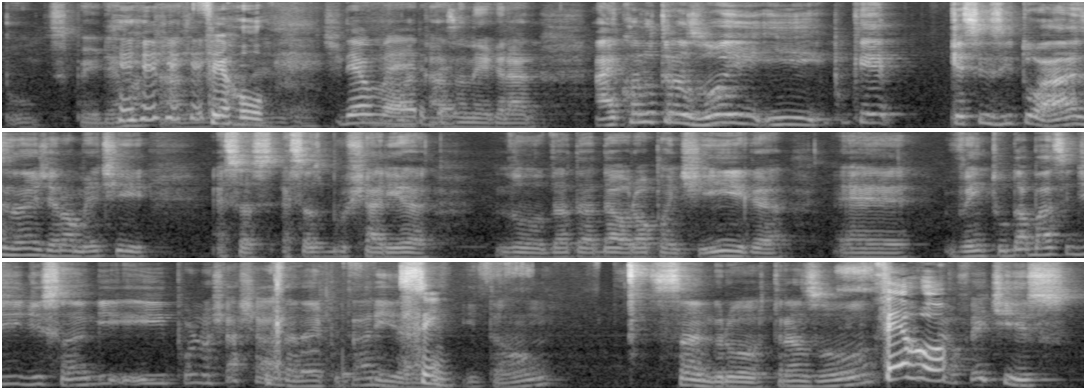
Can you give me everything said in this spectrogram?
putz, perdemos a casa. Ferrou. Né, gente? Deu merda. A casa negrada. Aí quando transou e. e porque que esses rituais, né? Geralmente essas, essas bruxarias da, da, da Europa antiga. É, vem tudo à base de, de sangue e pornô chachada, né? Putaria. né? Sim. Então, sangrou, transou. É Ferrou. o feitiço.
